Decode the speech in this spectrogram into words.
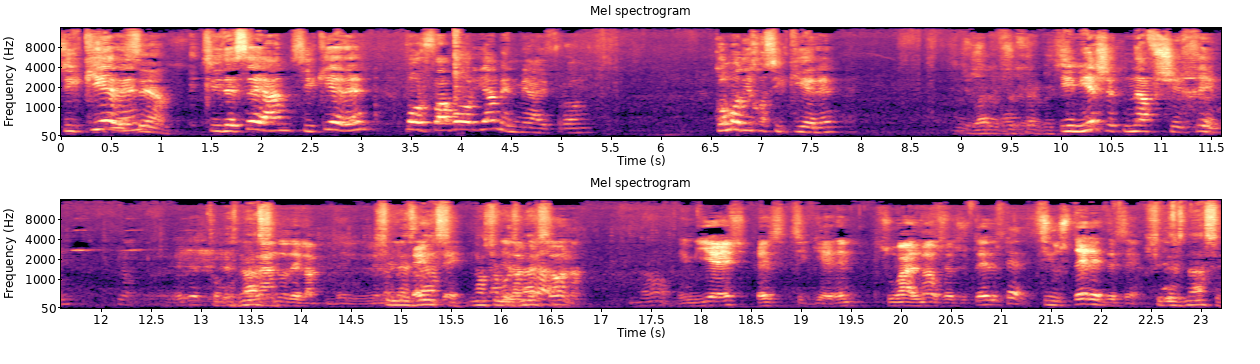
si quieren, si desean, si quieren, por favor llámenme a Efrón. ¿Cómo dijo si quieren? Im yeshet nafshechem, hablando de la, de, de Si la les gente, nace, no si de les la nace. persona. En Yesh es si quieren su alma, o sea, si ustedes, Ustedes. si ustedes desean. Si les nace.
